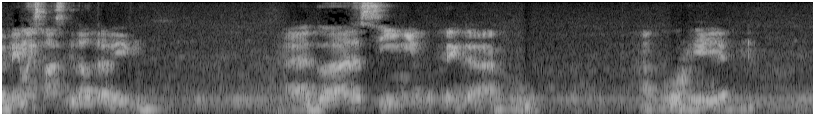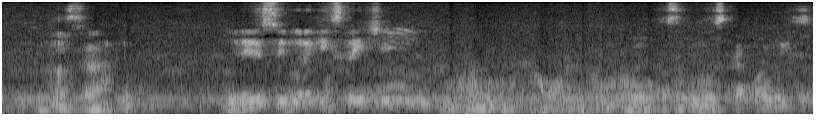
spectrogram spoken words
Foi bem mais fácil que da outra vez. Agora sim, eu vou pegar a correia vou passar nesse buraquinho estreitinho. Eu consigo mostrar com a luz.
